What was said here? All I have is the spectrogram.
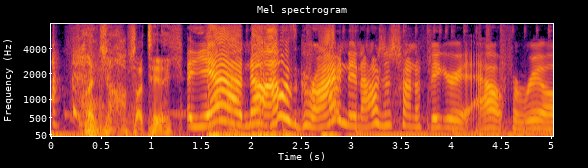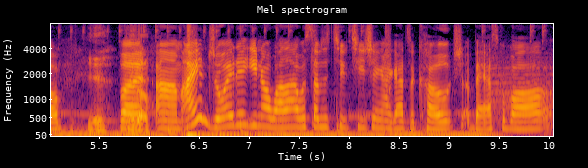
fun jobs, I tell you. Yeah, no, I was grinding. I was just trying to figure it out for real. Yeah. But you know. um, I enjoyed it. You know, while I was substitute teaching, I got to coach basketball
